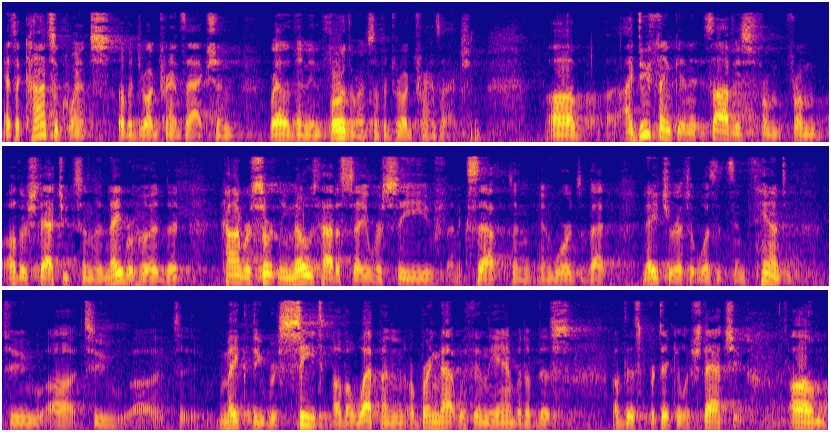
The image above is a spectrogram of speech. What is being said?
as a consequence of a drug transaction rather than in furtherance of a drug transaction. Uh, I do think, and it's obvious from, from other statutes in the neighborhood, that Congress certainly knows how to say receive and accept and, and words of that nature if it was its intent to, uh, to, uh, to make the receipt of a weapon or bring that within the ambit of this, of this particular statute. Um,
